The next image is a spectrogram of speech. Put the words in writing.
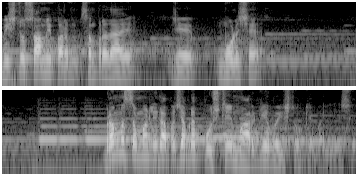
વિષ્ણુ સ્વામી પરમ સંપ્રદાય જે મૂળ છે બ્રહ્મ સંબંધ લીધા પછી આપણે પુષ્ટિ માર્ગીય વૈષ્ણવ કહેવાઈએ છીએ.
